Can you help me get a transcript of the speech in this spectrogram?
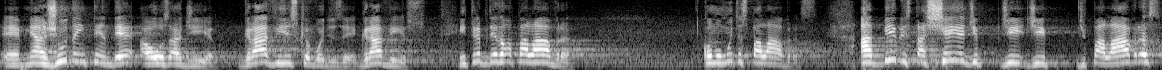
é, me ajuda a entender a ousadia. Grave isso que eu vou dizer, grave isso. Intrepidez é uma palavra, como muitas palavras. A Bíblia está cheia de, de, de, de palavras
